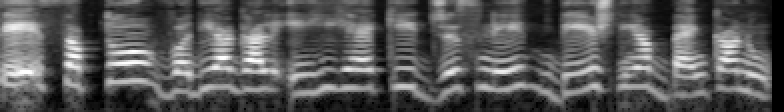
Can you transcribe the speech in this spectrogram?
ਤੇ ਸਭ ਤੋਂ ਵਧੀਆ ਗੱਲ ਇਹੀ ਹੈ ਕਿ ਜਿਸ ਨੇ ਦੇਸ਼ ਦੀਆਂ ਬੈਂਕਾਂ ਨੂੰ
